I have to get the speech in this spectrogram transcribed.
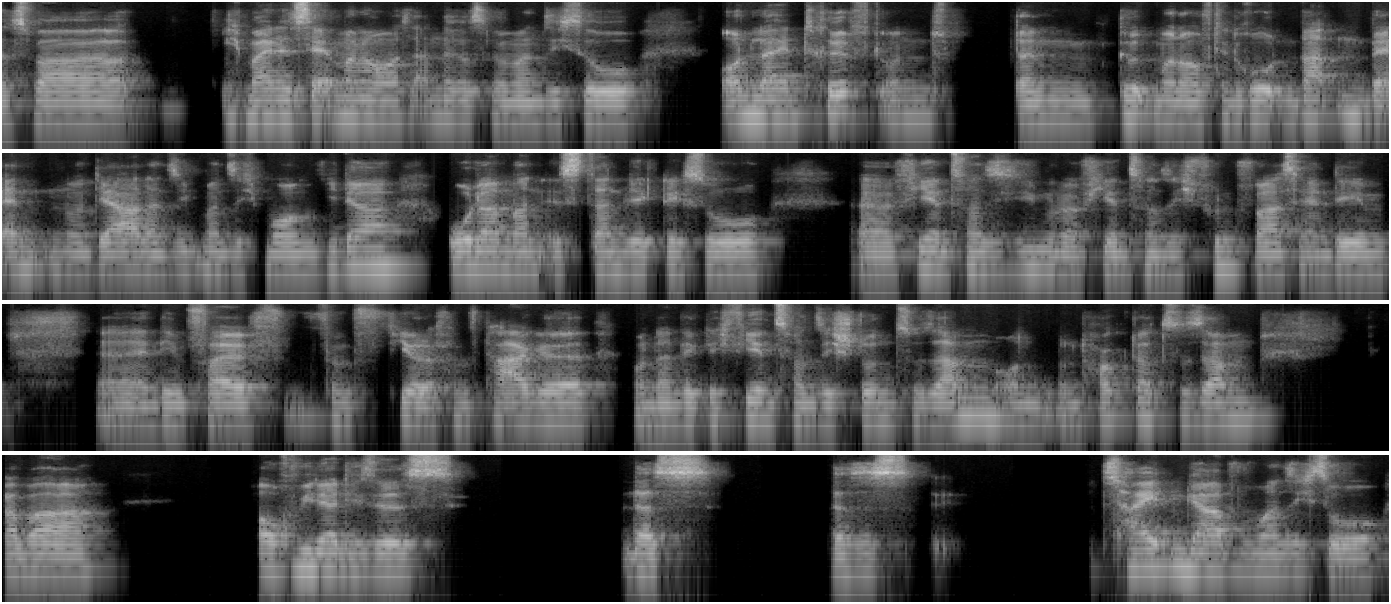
Es war, ich meine, es ist ja immer noch was anderes, wenn man sich so online trifft und dann drückt man auf den roten Button beenden und ja, dann sieht man sich morgen wieder. Oder man ist dann wirklich so äh, 24-7 oder 24-5 war es ja in dem, äh, in dem Fall fünf, vier oder fünf Tage und dann wirklich 24 Stunden zusammen und, und hockt da zusammen. Aber auch wieder dieses, das dass es Zeiten gab, wo man sich so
